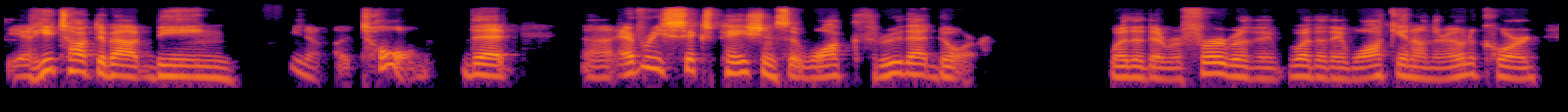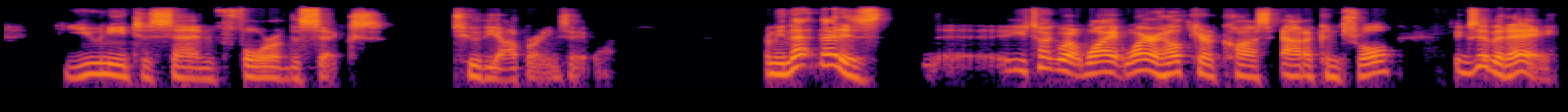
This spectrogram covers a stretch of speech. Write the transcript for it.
you know, he talked about being, you know, told that uh, every six patients that walk through that door, whether they're referred, whether they, whether they walk in on their own accord, you need to send four of the six to the operating table. I mean, that that is, uh, you talk about why, why are healthcare costs out of control? Exhibit A,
